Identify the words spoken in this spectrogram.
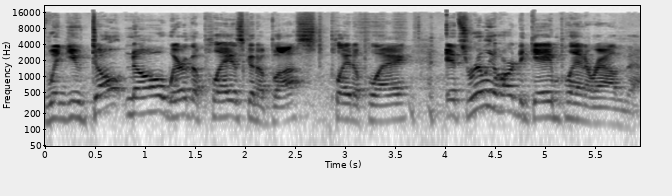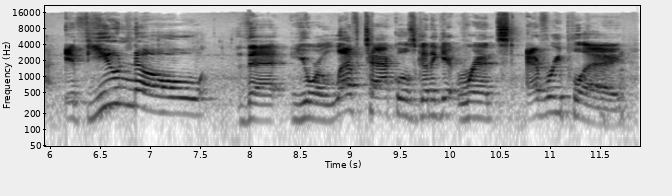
When you don't know where the play is going to bust, play to play, it's really hard to game plan around that. If you know that your left tackle is going to get rinsed every play,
